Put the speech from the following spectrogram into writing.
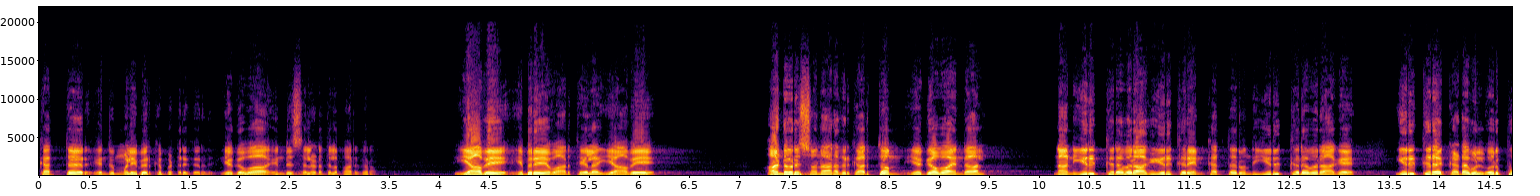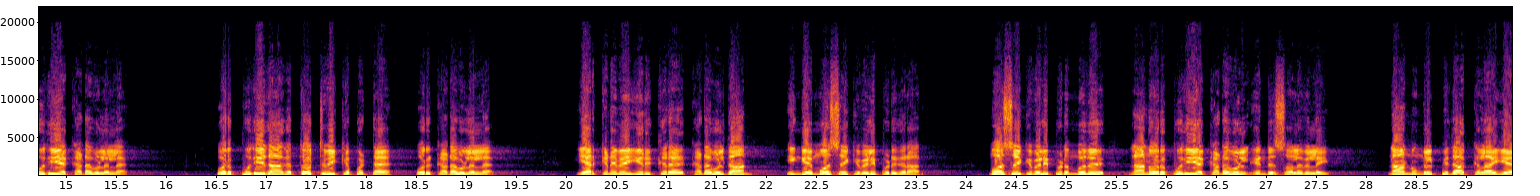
கத்தர் என்று மொழிபெயர்க்கப்பட்டிருக்கிறது. எகவா என்று சில இடத்துல பார்க்கிறோம். யாவே எபிரே வார்த்தையில யாவே. ஆண்டவர் சொன்னார் அதற்கு அர்த்தம் எகவா என்றால் நான் இருக்கிறவராக இருக்கிறேன். கத்தர் வந்து இருக்கிறவராக இருக்கிற கடவுள் ஒரு புதிய கடவுள் அல்ல. ஒரு புதிதாக தோற்றுவிக்கப்பட்ட ஒரு கடவுள் அல்ல. ஏற்கனவே இருக்கிற கடவுள் தான் இங்கே மோசைக்கு வெளிப்படுகிறார். மோசைக்கு வெளிப்படும்போது நான் ஒரு புதிய கடவுள் என்று சொல்லவில்லை. நான் உங்கள் பிதாக்களாகிய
